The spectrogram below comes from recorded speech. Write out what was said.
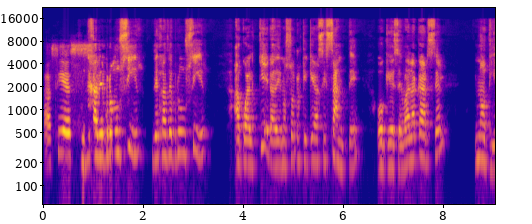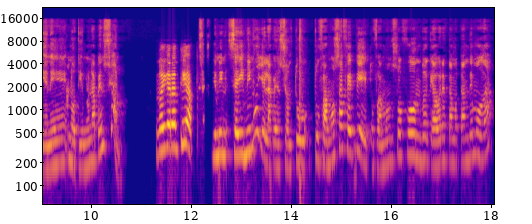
Así es. Deja de producir, dejas de producir a cualquiera de nosotros que queda cesante o que se va a la cárcel, no tiene, no tiene una pensión. No hay garantía. Se disminuye la pensión. Tu, tu famosa FP, tu famoso fondo, que ahora estamos tan de moda,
